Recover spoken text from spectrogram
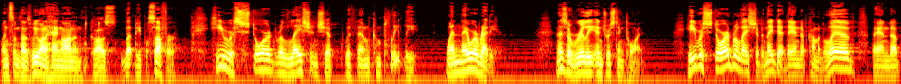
when sometimes we want to hang on and cause let people suffer, He restored relationship with them completely when they were ready. And this is a really interesting point. He restored relationship, and they did. They ended up coming to live. They ended up,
